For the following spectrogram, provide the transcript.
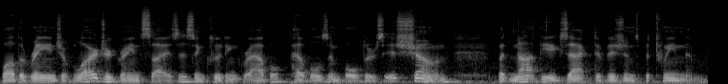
while the range of larger grain sizes, including gravel, pebbles, and boulders, is shown, but not the exact divisions between them.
